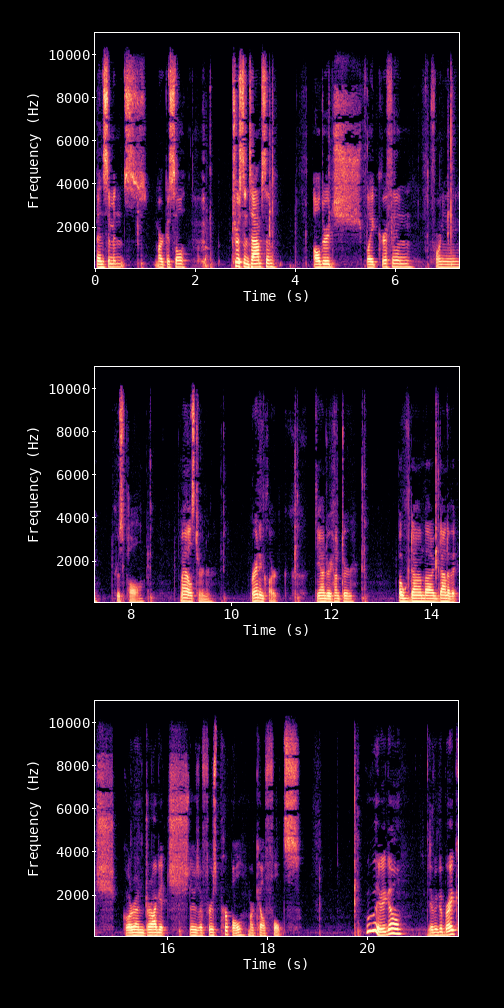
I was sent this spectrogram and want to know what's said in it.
Ben Simmons. Marc Gasol. Tristan Thompson. Aldridge. Blake Griffin. Fournier. Chris Paul. Miles Turner. Brandon Clarke, DeAndre Hunter. Bogdan Bogdanovich, Goran Dragic. There's our first purple, Markelle Fultz. Ooh, there you go. You have a good break.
